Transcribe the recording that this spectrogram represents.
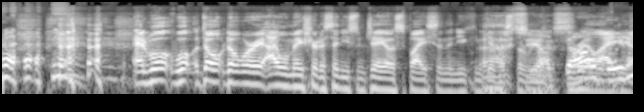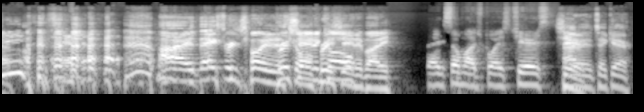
And we'll, we'll don't don't worry. I will make sure to send you some J.O. Spice, and then you can give Ah, us the real Jesus. the real go, idea. All right, thanks for joining us. Appreciate Cole. it, Cole. Appreciate it, buddy. thanks so much, boys. Cheers. Cheers. right, take care.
